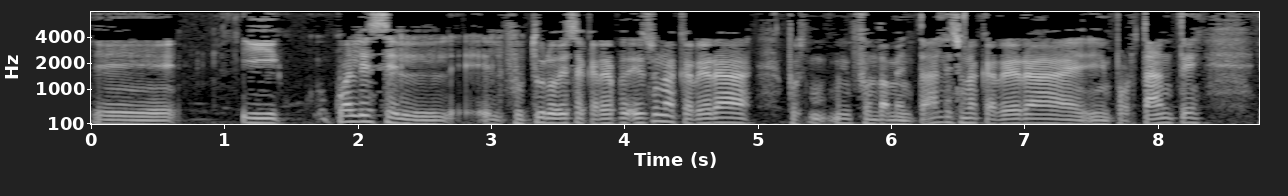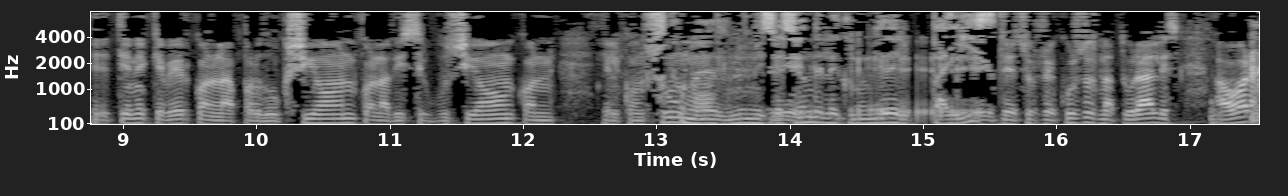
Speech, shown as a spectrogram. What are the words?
Eh, y ¿Cuál es el, el, futuro de esa carrera? Pues, es una carrera pues muy fundamental, es una carrera eh, importante, eh, tiene que ver con la producción, con la distribución, con el consumo. la administración de la economía del eh, país. De sus recursos naturales. Ahora,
